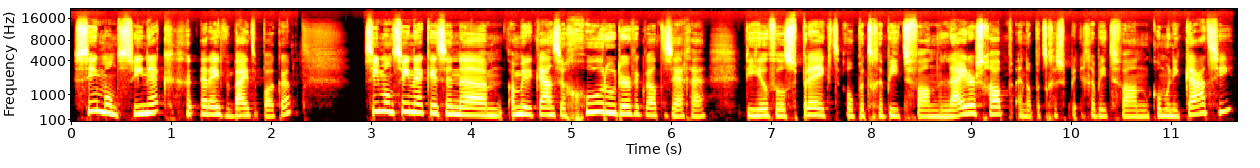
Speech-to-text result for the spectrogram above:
Simon Sinek, er even bij te pakken. Simon Sinek is een uh, Amerikaanse goeroe, durf ik wel te zeggen, die heel veel spreekt op het gebied van leiderschap en op het gebied van communicatie.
